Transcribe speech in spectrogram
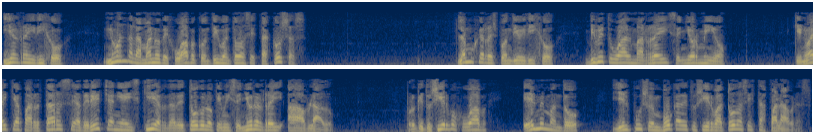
Y el rey dijo, ¿No anda la mano de Joab contigo en todas estas cosas? La mujer respondió y dijo, Vive tu alma, rey, señor mío, que no hay que apartarse a derecha ni a izquierda de todo lo que mi señor el rey ha hablado. Porque tu siervo Joab, él me mandó, y él puso en boca de tu sierva todas estas palabras.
